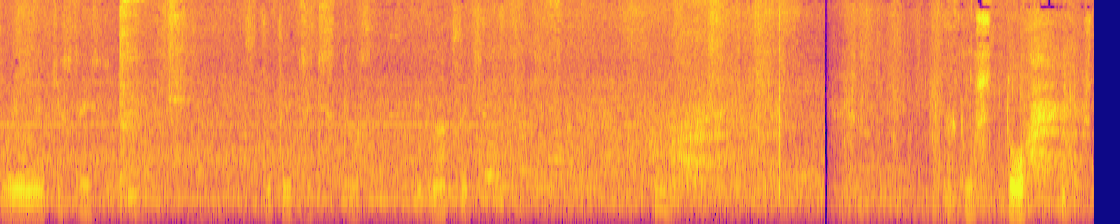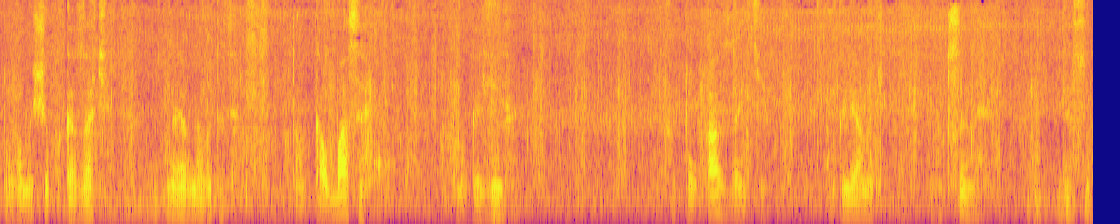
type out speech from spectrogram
Слоеное тесто есть. 130, 115. Так, ну что, что вам еще показать? Вот, наверное, в этот там колбасы, магазин. Хотел Аз зайти, глянуть на цены, мясо,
